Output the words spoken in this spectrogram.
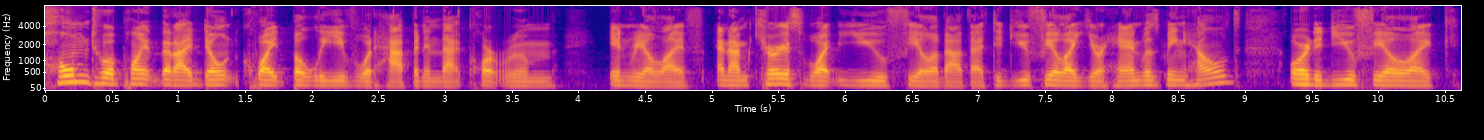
home to a point that I don't quite believe would happen in that courtroom in real life. And I'm curious what you feel about that. Did you feel like your hand was being held, or did you feel like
